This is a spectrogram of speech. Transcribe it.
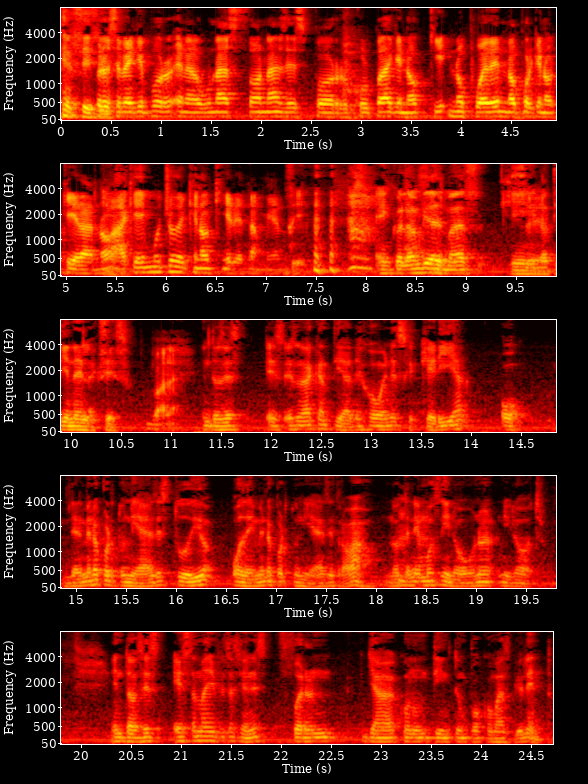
pero se ve que por, en algunas zonas es por culpa de que no, no pueden, no porque no quieran, ¿no? Aquí hay mucho de que no quiere también. Sí. En Colombia es más que no tienen el acceso. Vale. Entonces, es, es, una cantidad de jóvenes que quería o denme oportunidades de estudio o denme oportunidades de trabajo. No tenemos ni lo uno ni lo otro. Entonces, estas manifestaciones fueron ya con un tinte un poco más violento.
